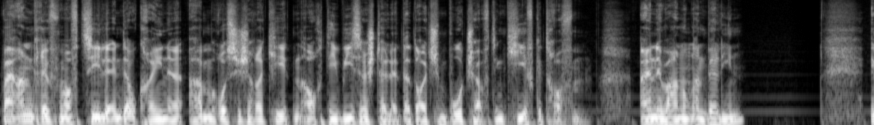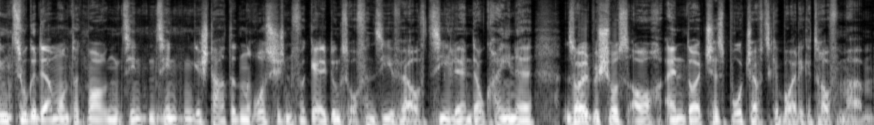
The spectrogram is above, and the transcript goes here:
Bei Angriffen auf Ziele in der Ukraine haben russische Raketen auch die Visastelle der deutschen Botschaft in Kiew getroffen. Eine Warnung an Berlin? Im Zuge der Montagmorgen 10.10. .10. gestarteten russischen Vergeltungsoffensive auf Ziele in der Ukraine soll Beschuss auch ein deutsches Botschaftsgebäude getroffen haben.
